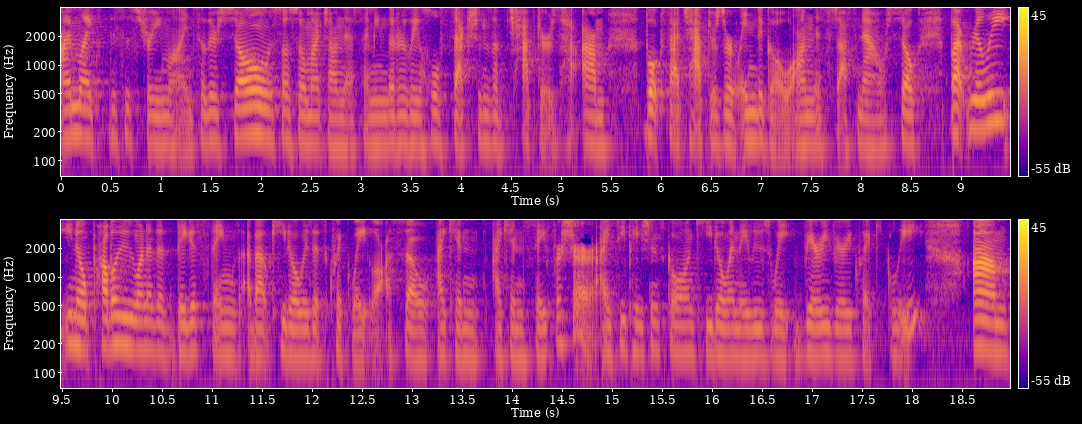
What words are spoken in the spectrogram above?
I'm like this is streamlined. So there's so so so much on this. I mean, literally whole sections of chapters, um, books that chapters are indigo on this stuff now. So, but really, you know, probably one of the biggest things about keto is its quick weight loss. So I can I can say for sure, I see patients go on keto and they lose weight very very quickly. Um,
